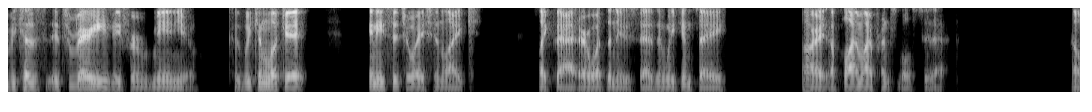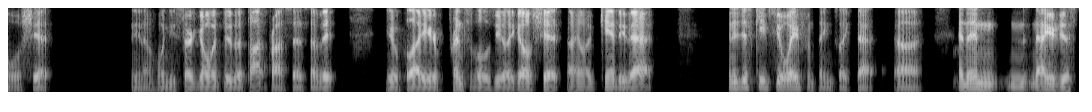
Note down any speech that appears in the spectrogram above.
because it's very easy for me and you because we can look at any situation like like that or what the news says and we can say all right apply my principles to that. Oh well shit. You know when you start going through the thought process of it you apply your principles you're like oh shit i, can't do that. And it just keeps you away from things like that uh, and then now you're just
